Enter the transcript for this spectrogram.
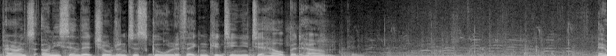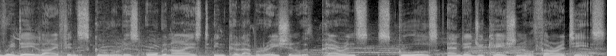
Parents only send their children to school if they can continue to help at home. Everyday life in school is organized in collaboration with parents, schools and education authorities.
